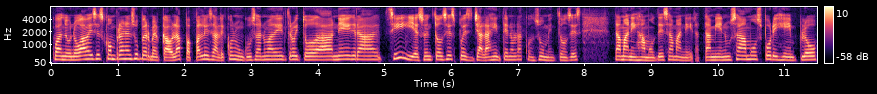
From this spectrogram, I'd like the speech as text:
cuando uno a veces compra en el supermercado la papa le sale con un gusano adentro y toda negra, sí, y eso entonces pues ya la gente no la consume, entonces la manejamos de esa manera. También usamos, por ejemplo,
